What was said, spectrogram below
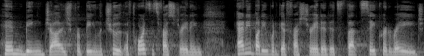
him being judged for being the truth. Of course, it's frustrating. Anybody would get frustrated. It's that sacred rage.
